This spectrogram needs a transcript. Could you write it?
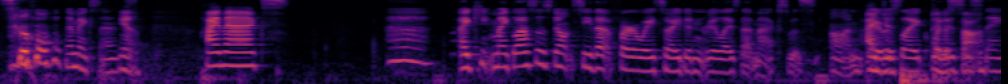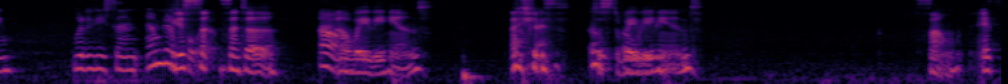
So That makes sense. yeah. Hi Max. I keep my glasses don't see that far away, so I didn't realize that Max was on. I I, was just- like, "What is "What just is this thing? What did he send?" I'm gonna He just pull sent, sent a. Oh, a wavy hand. I just Oh, just a a wavy, wavy. hand. So it's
